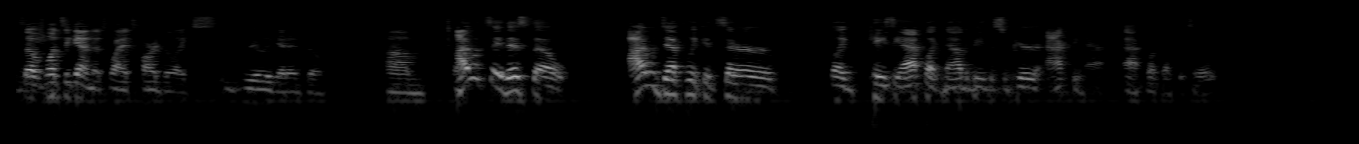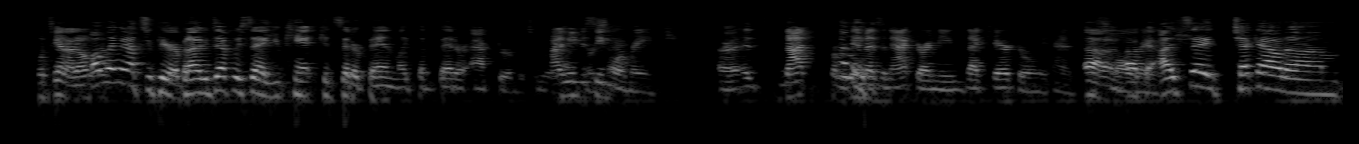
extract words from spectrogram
So once again, that's why it's hard to like really get into. Um, I would say this though, I would definitely consider like Casey Affleck now to be the superior acting Affleck of the two. Once again, I don't. Oh, maybe not superior, but I would definitely say you can't consider Ben like the better actor of the two. Of I need to see se. more range. Uh, it's not from I him mean- as an actor. I mean that character only had a small Uh, okay, range. I'd say check out um.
